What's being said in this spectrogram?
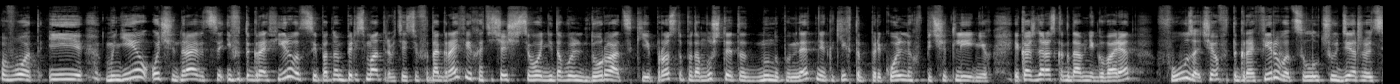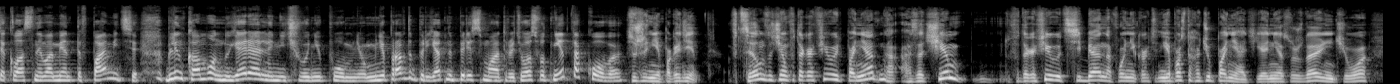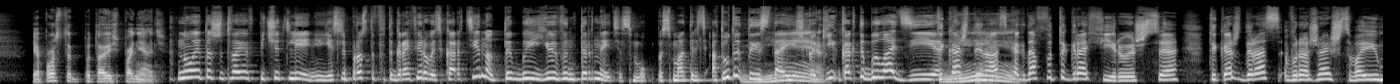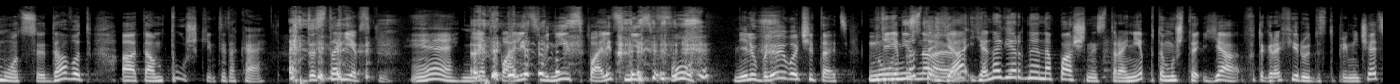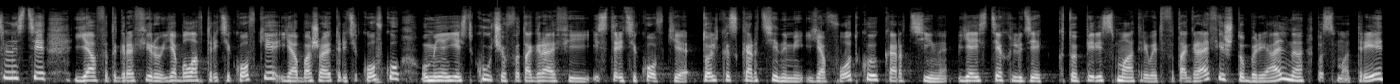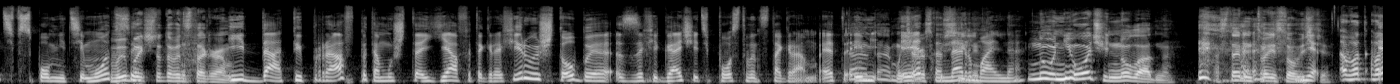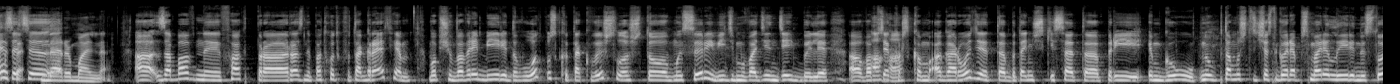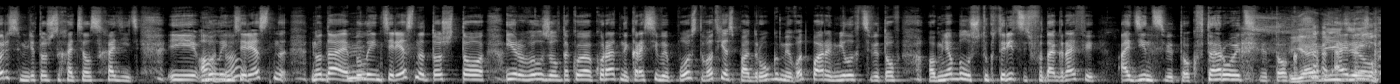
Вот, и мне очень нравится и фотографироваться, и потом пересматривать эти фотографии, хотя чаще всего они довольно дурацкие, просто потому что это, ну, напоминает мне о каких-то прикольных впечатлениях. И каждый раз, когда мне говорят, фу, зачем фотографироваться, лучше удерживать все классные моменты в памяти, блин, come on, ну я реально ничего не помню. Мне правда приятно пересматривать. У вас вот нет такого? Слушай, не, погоди. В целом, зачем фотографировать, понятно. А зачем фотографировать себя на фоне картины? Я просто хочу понять. Я не осуждаю ничего. Я просто пытаюсь понять. Ну, это же твое впечатление. Если просто фотографировать картину, ты бы ее и в интернете смог посмотреть. А тут и ты Нет. стоишь, какие- как ты был одет. Ты каждый Нет. раз, когда фотографируешься, ты каждый раз выражаешь свою эмоцию, да, вот а, там Пушкин, ты такая, Достоевский, э, нет, палец вниз, палец вниз, фу, не люблю его читать. Ну, я, я не просто, знаю. Я, я, наверное, на Пашиной стороне, потому что я фотографирую достопримечательности, я фотографирую, я была в Третьяковке, я обожаю Третьяковку, у меня есть куча фотографий из Третьяковки только с картинами, я фоткаю картины. Я из тех людей, кто пересматривает фотографии, чтобы реально посмотреть, вспомнить эмоции. Выбрать что-то в Инстаграм. И да, ты прав, потому что я фотографирую, чтобы зафигачить пост в Инстаграм. Это, Да, им- да, мы это. Нормально. Ну, не очень, но ладно. Оставим твоей совести. Нет, Вот, вот это кстати, нормально. А, Забавный факт про разный подход к фотографиям. В общем, во время Иридового отпуска так вышло, что мы с Ирой, видимо, в один день были а, в Ага. аптекарском огороде. Это ботанический сад а, при МГУ. Ну, потому что, честно говоря, посмотрела Ирины сторис, и мне тоже захотелось сходить. И А, было да? интересно... Ну да, и было интересно то, что Ира выложила такой аккуратный, красивый пост. Вот я с подругами, вот пара милых цветов. А у меня было штук 30 фотографий. Один цветок, второй цветок. Я видел.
